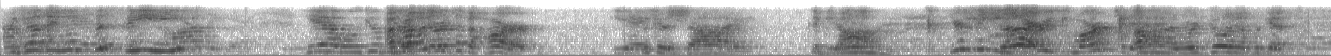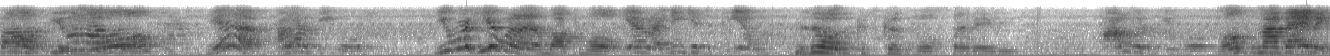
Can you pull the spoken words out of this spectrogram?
Because he needs to see. Yeah, but we could be I probably like should Darth- have took a heart. Yeah, Look you at die. Good job. You're thinking Shut up. very smart today. Oh, and we're going up against Oh, Fox you and unlocked You were here when I unlocked Wolf. Yeah, but I didn't get to be him. No, because Wolf's my baby. I'm gonna be Wolf. Wolf's my baby.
